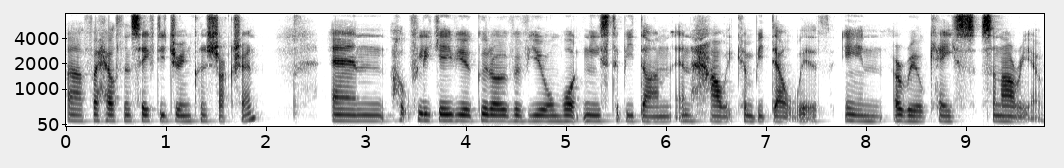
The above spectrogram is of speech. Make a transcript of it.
uh, for health and safety during construction and hopefully gave you a good overview on what needs to be done and how it can be dealt with in a real case scenario.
